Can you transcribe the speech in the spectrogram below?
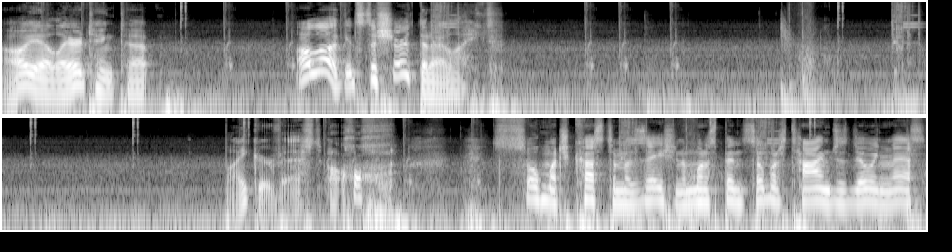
Oh yeah, layer tank top. Oh look, it's the shirt that I liked. Biker vest. Oh, so much customization. I'm gonna spend so much time just doing this.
